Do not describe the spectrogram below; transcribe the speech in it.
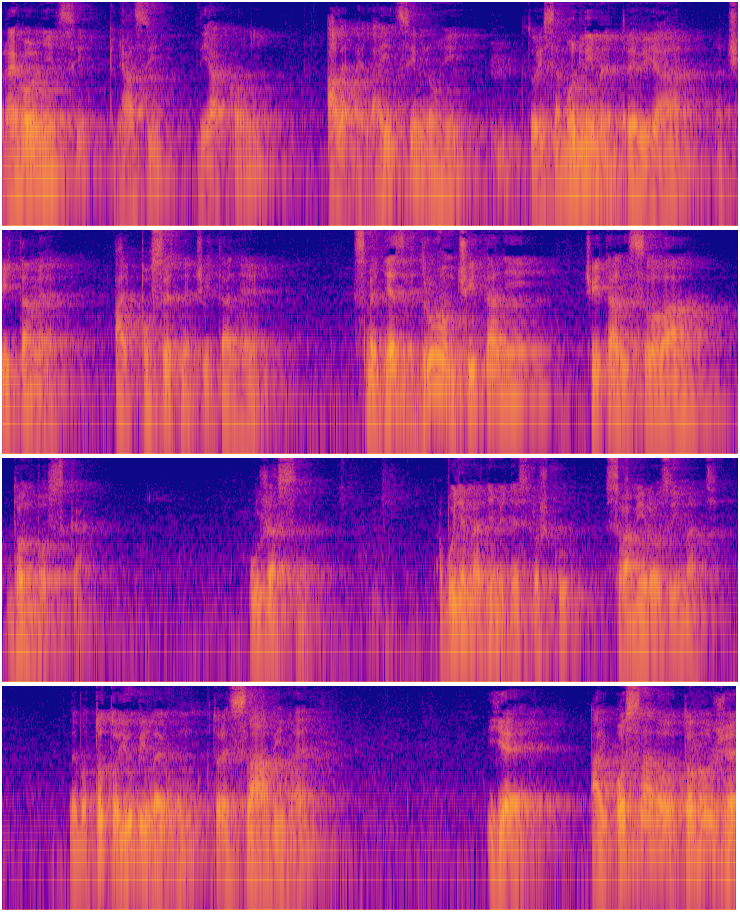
reholníci, kňazi, diakoni, ale aj laici mnohí, ktorí sa modlíme breviár a čítame aj posvetné čítanie, sme dnes v druhom čítaní čítali slova Don Boska. Úžasné. A budem nad nimi dnes trošku s vami rozímať. Lebo toto jubileum, ktoré slávime, je aj oslavou toho, že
